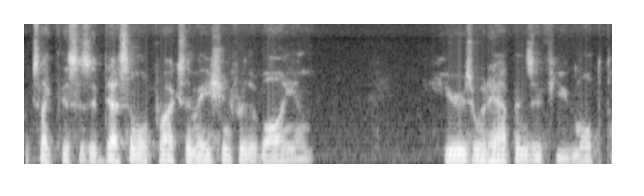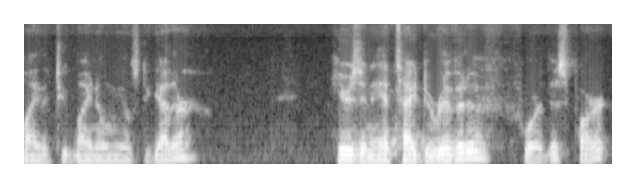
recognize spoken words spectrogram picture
Looks like this is a decimal approximation for the volume. Here's what happens if you multiply the two binomials together. Here's an antiderivative for this part.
